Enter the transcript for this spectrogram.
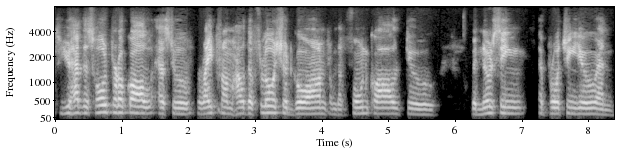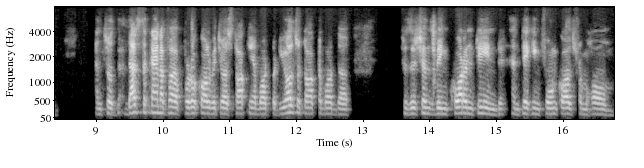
so you have this whole protocol as to right from how the flow should go on from the phone call to the nursing approaching you and and so that's the kind of a protocol which I was talking about. But you also talked about the physicians being quarantined and taking phone calls from home.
